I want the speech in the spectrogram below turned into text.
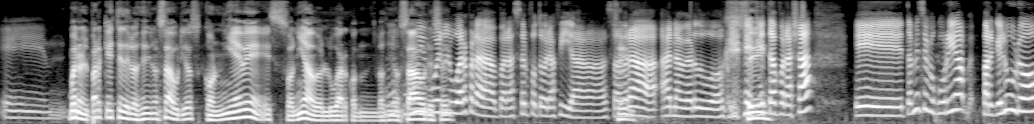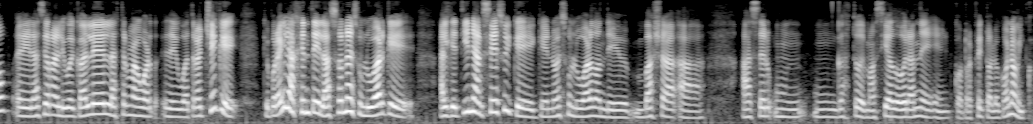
Eh, Bueno, el parque este de los dinosaurios, con nieve, es soñado el lugar con los Muy- dinosaurios. Muy buen ahí. lugar para, para hacer fotografía. Sabrá Ana Verdugo que, Sí. que está por allá. Eh, también se me ocurría Parque Luro, eh, la Sierra del Igualcalel, las termas de Guatraché, que, que por ahí la gente de la zona es un lugar que al que tiene acceso y que, que no es un lugar donde vaya a, hacer un, gasto demasiado grande en- con respecto a lo económico.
